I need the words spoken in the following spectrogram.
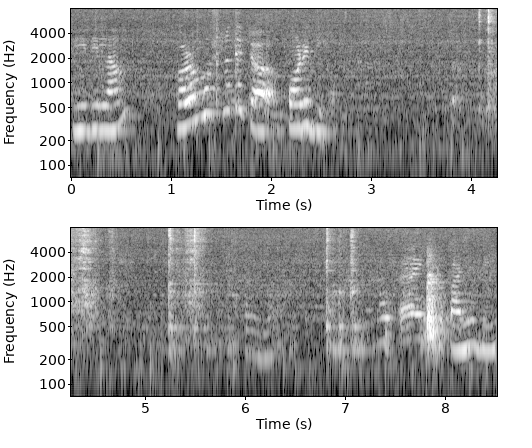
দিয়ে দিলাম। গরম মশলাতে পরে দিব হালকা একটু পানি দিই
